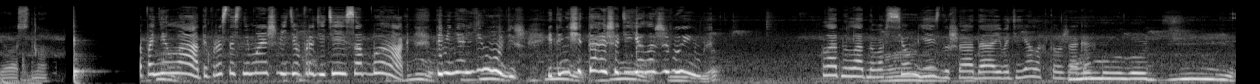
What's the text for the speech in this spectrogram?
Ясно. Я поняла, ты просто снимаешь видео про детей и собак. Ты меня любишь, и ты не считаешь одеяло живым. Ладно, ладно, во всем есть душа, да, и в одеялах тоже, ага. молодец.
